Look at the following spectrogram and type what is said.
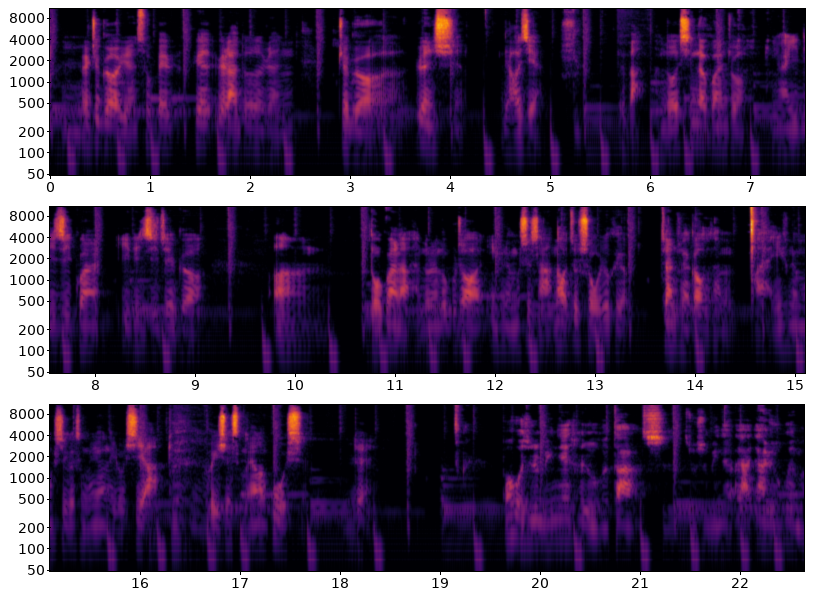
因为嗯这个元素被越越来越多的人这个认识、了解，对吧？很多新的观众，你看 EDG 关 EDG 这个，嗯，夺冠了，很多人都不知道英雄联盟是啥，那这时候我就可以站出来告诉他们，哎，英雄联盟是一个什么样的游戏啊？对，和一些什么样的故事？对，包括其实明年还有个大事，就是明年亚亚运会嘛。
